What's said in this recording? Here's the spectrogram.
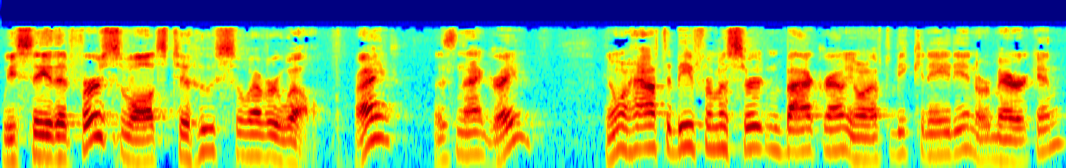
we see that first of all, it's to whosoever will, right? Isn't that great? You don't have to be from a certain background. You don't have to be Canadian or American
